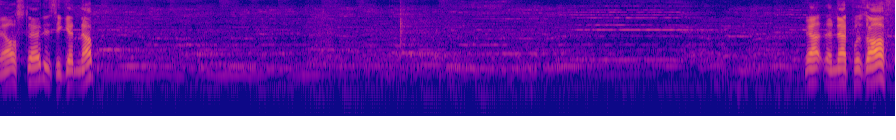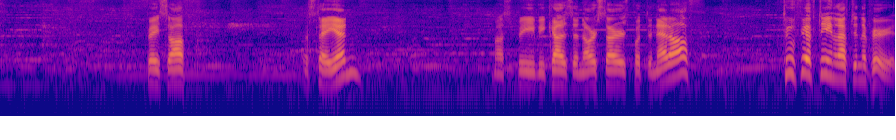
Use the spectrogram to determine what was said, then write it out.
Melstead. Is he getting up? Yeah, the net was off. Face off. stay in. Must be because the North Stars put the net off. 2.15 left in the period.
